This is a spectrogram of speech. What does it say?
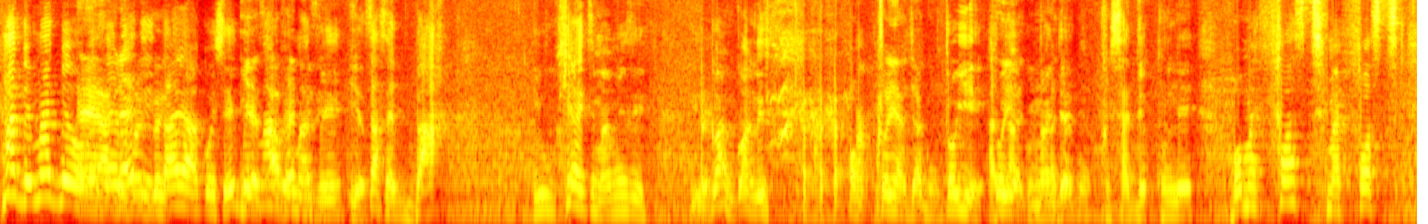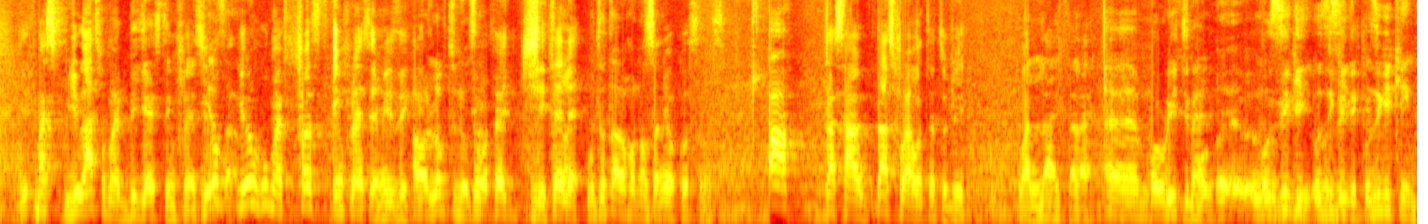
Magbe magbe I Ẹsẹ̀ rẹ̀ magbe. táyà kò ṣe é gbé magbe magbe. Yes. That's a bah. You hear it in my music. Go and go and listen. Oh, Tony Ajagun. Toye Toye Ajagun náà jẹ́. Prince Adekunle. But my first, my first, you, my, you asked for my biggest influence. You Yes, know, sir. you know who my first influence in music I would is? love to know, Tí mo sir. fẹ́ ṣe tẹ́lẹ̀. With total honor, sir. Sunny Okosons. Ah, That's how. That's who I wanted to be. Wallahi talai. Um, Originally. Ozigi, Ozigi, King. Ozigi King.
